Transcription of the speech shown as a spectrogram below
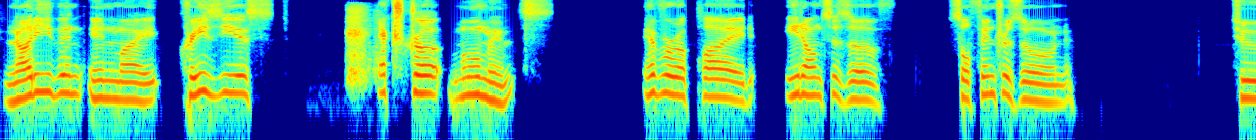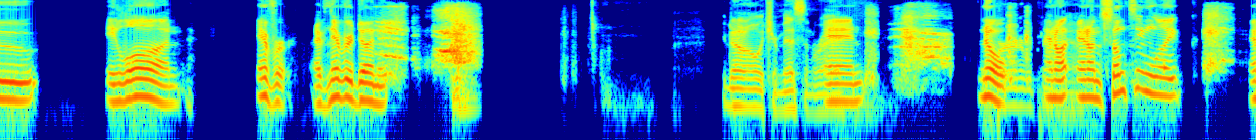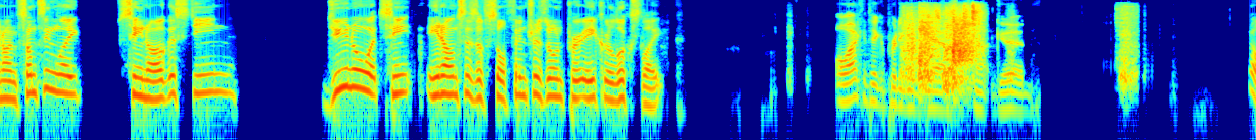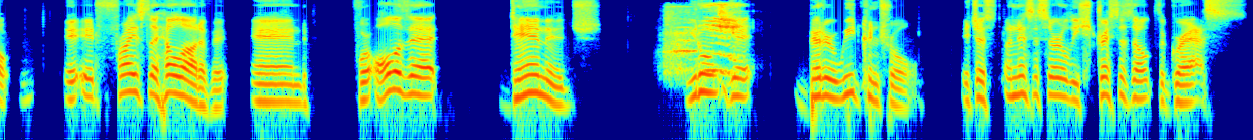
not even in my craziest extra moments, ever applied eight ounces of sulfentrazone to a lawn ever. I've never done it. you don't know what you're missing, right? And no, Burn or return and on and on something like and on something like St. Augustine, do you know what Saint eight ounces of sulfentrazone per acre looks like? Oh, I can take a pretty good guess. It's not good. It, it fries the hell out of it, and for all of that damage, you don't get better weed control. It just unnecessarily stresses out the grass.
